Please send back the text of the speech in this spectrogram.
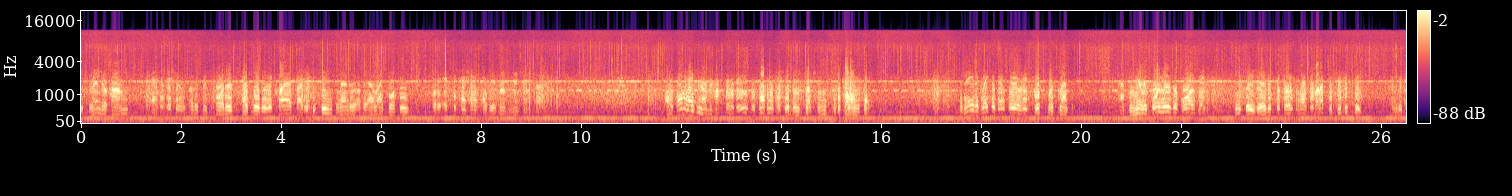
to surrender arms, and to issue other such orders as may be required by the Supreme Commander of the Allied Forces for the execution of the above-mentioned tasks. On the termination of the hostilities, the Cabinet issued the instructions to the following effect. Today, the gracious imperial rescript was granted. After nearly four years of war in East Asia, the situation has developed to such a state in which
